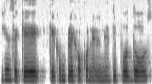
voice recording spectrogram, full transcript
Fíjense qué, qué complejo con el eneatipo 2,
